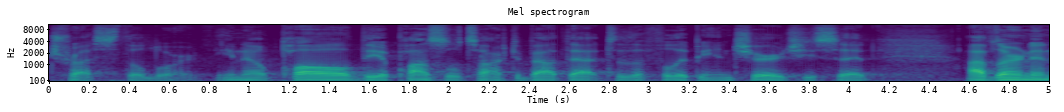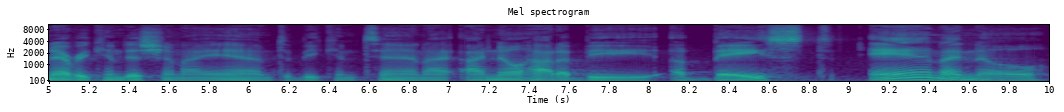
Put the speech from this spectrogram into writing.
trust the Lord. You know, Paul, the apostle, talked about that to the Philippian church. He said, I've learned in every condition I am to be content. I, I know how to be abased and I know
